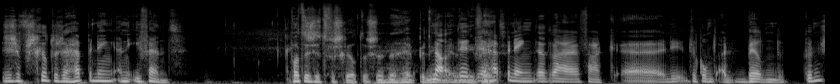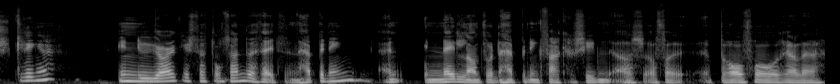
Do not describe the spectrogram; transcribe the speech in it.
er is een verschil tussen happening en event. Wat is het verschil tussen een happening Nou, en de, een de event? happening, dat waren vaak, eh die, dat komt uit beeldende kunstkringen. In New York is dat ontstaan, dat heet een happening. En in Nederland wordt een happening vaak gezien als over provo-rellen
